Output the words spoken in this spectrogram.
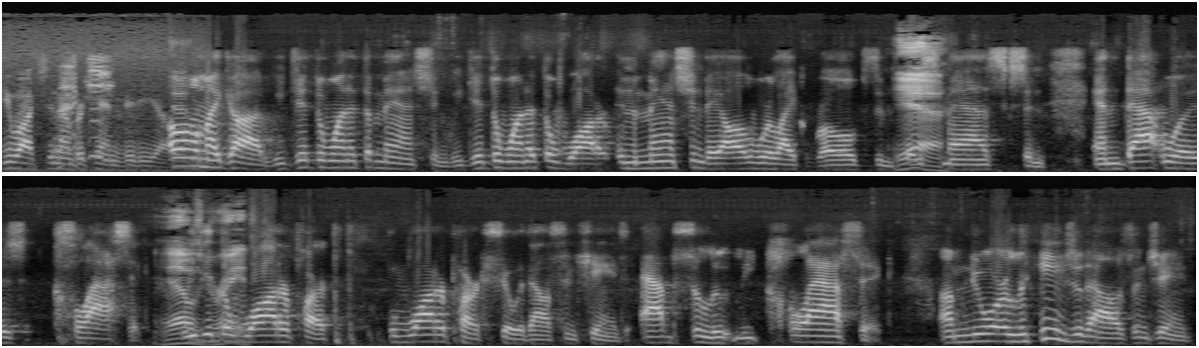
you watch the number Rocky? 10 video. Oh my God! We did the one at the mansion. We did the one at the water. In the mansion, they all wore like robes and Yeah. face masks, and and that was classic. Yeah, that we was did great. the water park, the water park show with Alice in Chains. Absolutely classic. Um, New Orleans with Alice in Chains.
